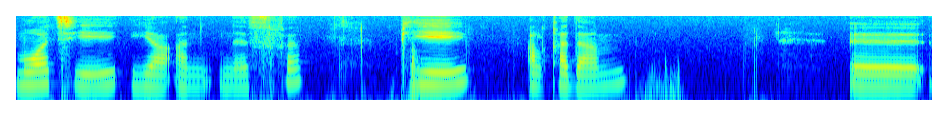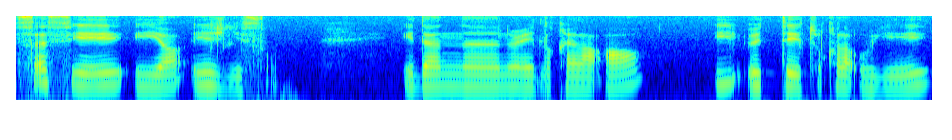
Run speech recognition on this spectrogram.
moitié هي النصف. pied القدم. s'assied هي يجلس. إذا نعيد القراءة. i e t تقرأ ié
